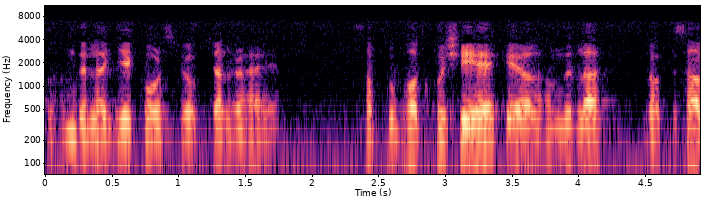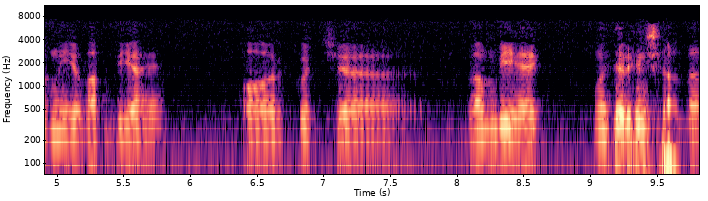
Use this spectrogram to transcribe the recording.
الحمدللہ یہ کورس جو اب چل رہا ہے سب کو بہت خوشی ہے کہ الحمدللہ ڈاکٹر صاحب نے یہ وقت دیا ہے اور کچھ غم بھی ہے مگر انشاءاللہ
